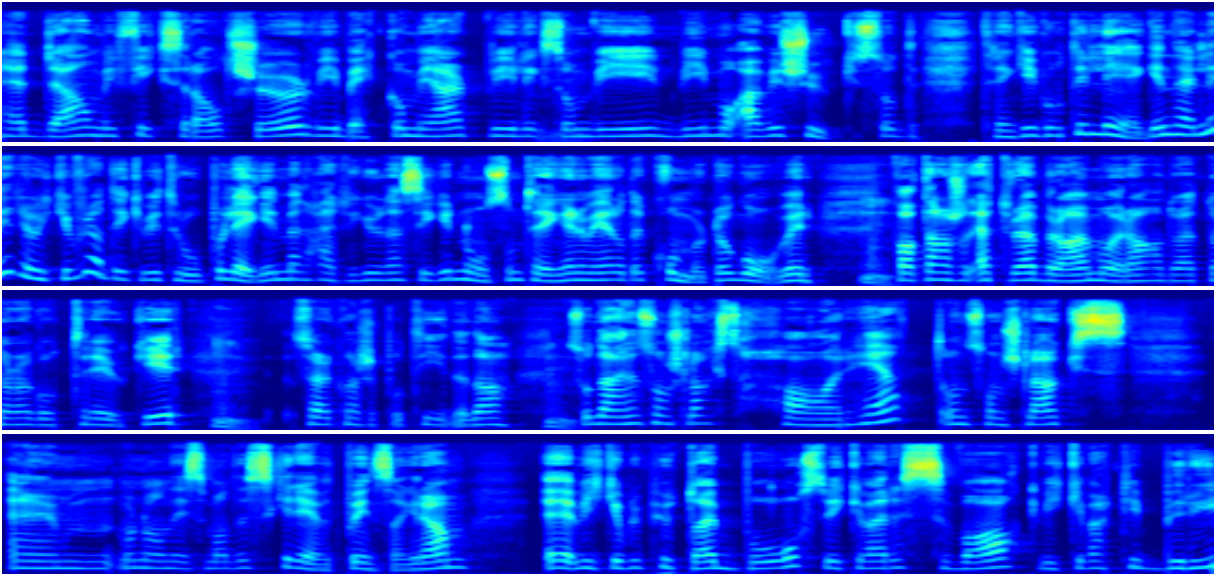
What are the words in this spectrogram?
head down, vi fikser alt sjøl, vi ber om hjelp. Vi liksom, vi, vi må, er vi sjuke, så trenger ikke gå til legen heller. Og ikke fordi at ikke vi tror på legen, men herregud, det er sikkert noen som trenger det mer, og det kommer til å gå over. Fatteren er sånn, jeg tror jeg er bra i morgen, du vet, når det har gått tre uker, så er det kanskje på tide da. Så det er en sånn slags hardhet, og en sånn slags um, var noen av de som hadde skrevet på Instagram eh, vil ikke bli putta i bås, vil ikke være svak, vil ikke være til bry.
